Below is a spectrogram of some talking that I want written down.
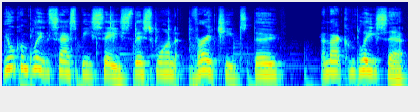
you'll complete this SBC. So this one, very cheap to do, and that completes it.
